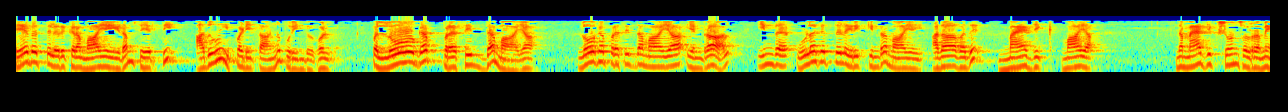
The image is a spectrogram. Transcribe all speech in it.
வேதத்தில் இருக்கிற மாயையிடம் சேர்த்தி அதுவும் இப்படித்தான்னு புரிந்துகொள். இப்ப லோக பிரசித்த மாயா. லோக பிரசித்த மாயா என்றால் இந்த உலகத்தில் இருக்கின்ற மாயை அதாவது மேஜிக் மாயா. இந்த மேஜிக் ஷோன்னு சொல்றோமே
